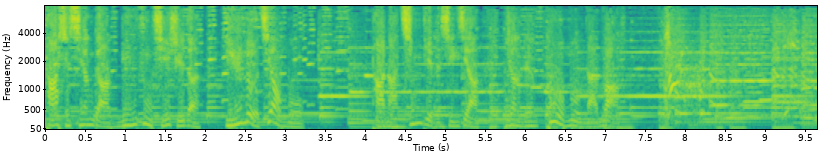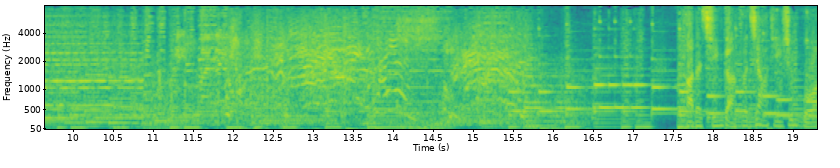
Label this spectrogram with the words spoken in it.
他是香港名副其实的娱乐教母，他那经典的形象让人过目难忘。他的情感和家庭生活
